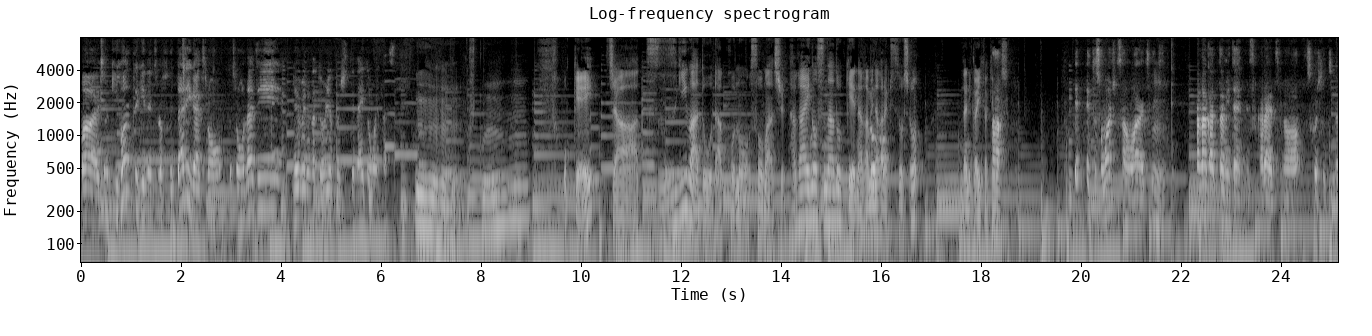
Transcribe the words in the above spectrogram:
まあ、その基本的にその2人がそのその同じレベルの努力してないと思います。うんうんうんうん。オッケーじゃあ次はどうだ？このソーマン州互いの砂時計眺めながらキスをしお何か言いかけました？ええっと、ソマンシュさんは、ちょっと聞かなかったみたいですから、その少しちょっと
